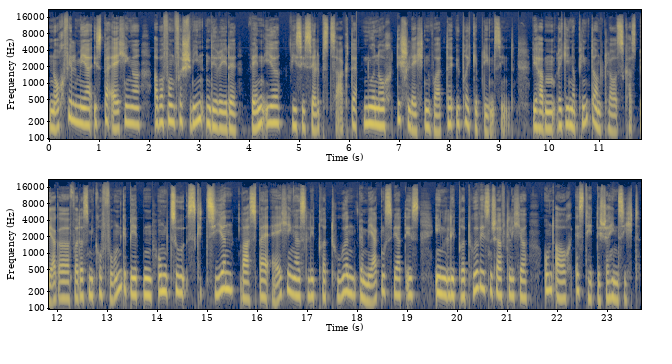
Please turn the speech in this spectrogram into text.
Noch viel mehr ist bei Eichinger aber vom Verschwinden die Rede, wenn ihr, wie sie selbst sagte, nur noch die schlechten Worte übrig geblieben sind. Wir haben Regina Pinter und Klaus Kastberger vor das Mikrofon gebeten, um zu skizzieren, was bei Eichingers Literaturen bemerkenswert ist in literaturwissenschaftlicher und auch ästhetischer Hinsicht.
